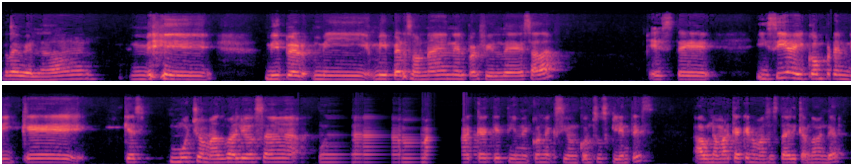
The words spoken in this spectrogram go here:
revelar mi, mi, persona en el perfil de Sada. Este, y sí, ahí comprendí que, que es mucho más valiosa una marca que tiene conexión con sus clientes a una marca que nomás está dedicando a vender.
